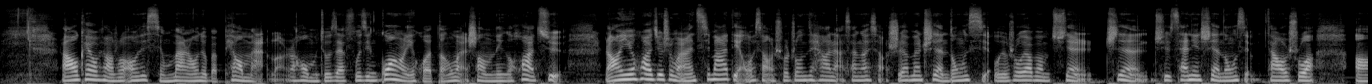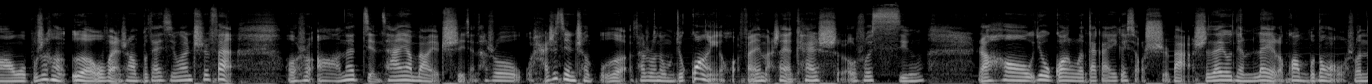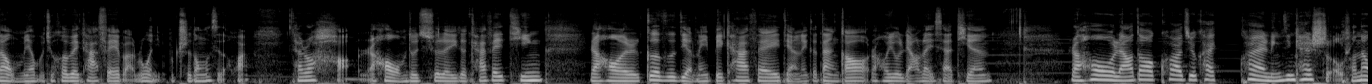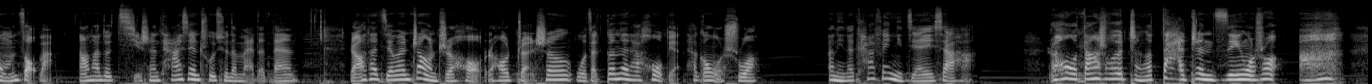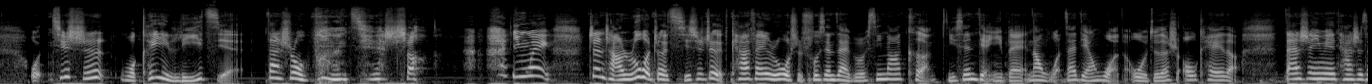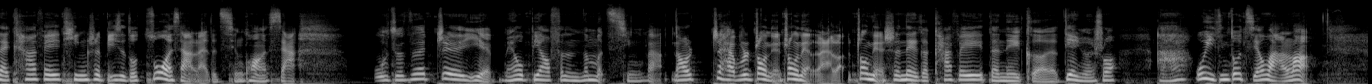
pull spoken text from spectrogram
然后 OK，我想说哦就行吧，然后就把票买了，然后我们就在附近逛了一会儿，等晚上的那个话剧。然后因为话剧是晚上七八点，我想说中间还有两三个小时，要不要吃点东西？我就说要不要去点吃点去餐厅吃点东西？他又说啊我不是很饿，我晚上不太习惯吃饭。我说啊那简餐要不要也吃一点？他说我还是坚持不饿。他说那我们就逛一会儿，反正马上也开始了。我说行。然后又逛了大概一个小时吧，实在有点累了，逛不动了。我说那我们要不去喝杯咖啡吧？如果你不吃东西的话，他说好。然后我们就去了一个咖啡厅，然后各自点了一杯咖啡，点了一个蛋糕，然后又聊了一下天。然后聊到话剧快快临近开始了，我说那我们走吧。然后他就起身，他先出去的买的单。然后他结完账之后，然后转身，我在跟在他后边，他跟我说：“啊，你的咖啡你结一下哈。”然后我当时我就整个大震惊，我说啊，我其实我可以理解，但是我不能接受，因为正常如果这个其实这个咖啡如果是出现在比如星巴克，你先点一杯，那我再点我的，我觉得是 OK 的。但是因为它是在咖啡厅，是彼此都坐下来的情况下，我觉得这也没有必要分的那么清吧。然后这还不是重点，重点来了，重点是那个咖啡的那个店员说。啊，我已经都结完了，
